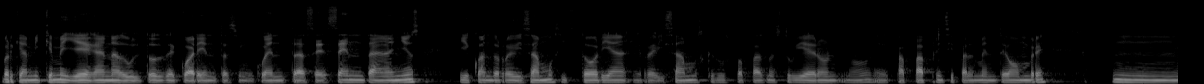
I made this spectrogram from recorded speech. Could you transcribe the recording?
Porque a mí que me llegan adultos de 40, 50, 60 años y cuando revisamos historia y revisamos que sus papás no estuvieron, ¿no? Eh, papá principalmente hombre, mm,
